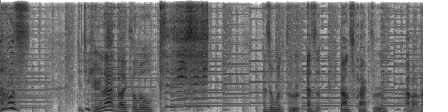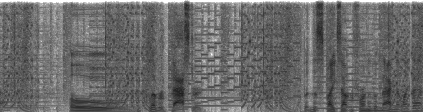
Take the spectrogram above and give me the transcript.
that was... Did you hear that? Like the little... As it went through, as it bounced back through? How about that? Oh, clever bastard. Putting the spikes out in front of the magnet like that?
